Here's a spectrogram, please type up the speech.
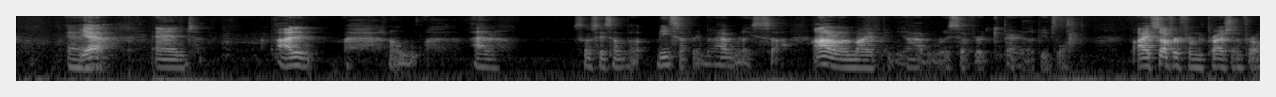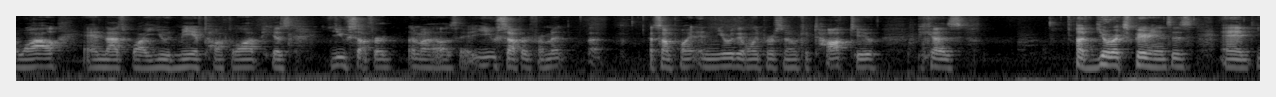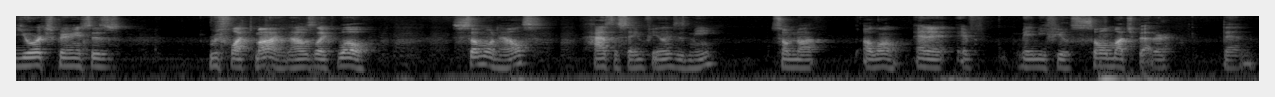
And, Yeah, And I didn't I don't know I don't know. Was gonna say something about me suffering, but I haven't really su- I don't know, in my opinion, I haven't really suffered compared to other people. I've suffered from depression for a while, and that's why you and me have talked a lot because you suffered. Am I allowed to say it? You suffered from it uh, at some point, and you were the only person I could talk to because of your experiences, and your experiences reflect mine. And I was like, whoa, someone else has the same feelings as me, so I'm not alone. And it, it made me feel so much better than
